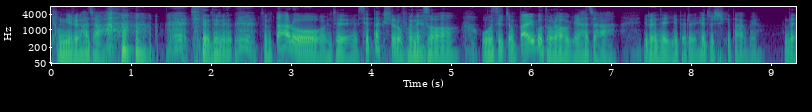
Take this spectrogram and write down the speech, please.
격리를 하자. 쟤네들은 좀 따로 이제 세탁실로 보내서 옷을 좀 빨고 돌아오게 하자. 이런 얘기들을 해주시기도 하고요. 근데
